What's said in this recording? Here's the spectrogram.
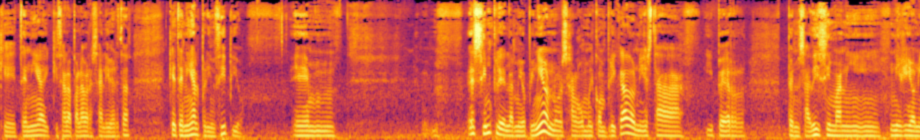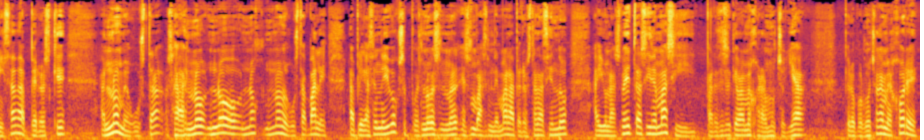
que tenía y quizá la palabra sea libertad que tenía al principio. Em, es simple la mi opinión no es algo muy complicado ni está hiper pensadísima ni, ni guionizada, pero es que no me gusta, o sea, no, no, no, no me gusta. Vale, la aplicación de iVoox pues no es, no es bastante mala, pero están haciendo, hay unas betas y demás y parece ser que va a mejorar mucho ya, pero por mucho que mejore,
